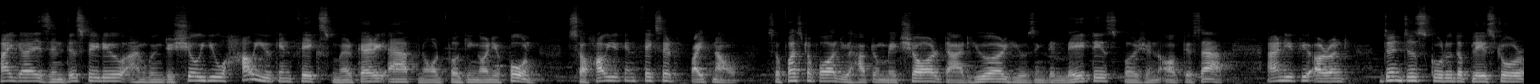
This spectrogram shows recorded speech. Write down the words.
Hi guys, in this video I'm going to show you how you can fix Mercari app not working on your phone. So how you can fix it right now. So first of all you have to make sure that you are using the latest version of this app and if you aren't then just go to the Play Store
